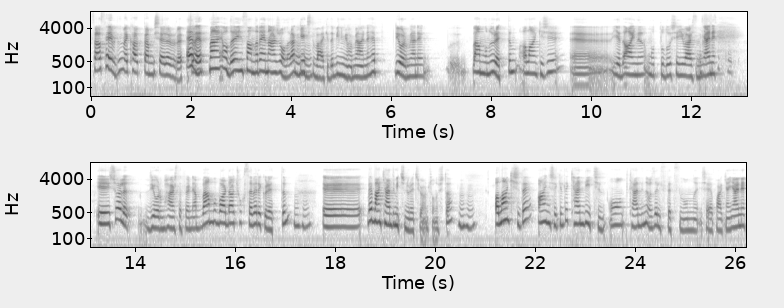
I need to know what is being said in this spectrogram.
Sen sevdin ve kalpten bir şeyler ürettin. Evet ben o da insanlara enerji olarak geçti belki de bilmiyorum. Yani hep diyorum yani ben bunu ürettim. Alan kişi e, ya da aynı mutluluğu şeyi versin. Yani e, şöyle diyorum her seferinde yani ben bu bardağı çok severek ürettim E, ve ben kendim için üretiyorum sonuçta alan kişi de aynı şekilde kendi için o kendini özel hissetsin onunla şey yaparken yani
